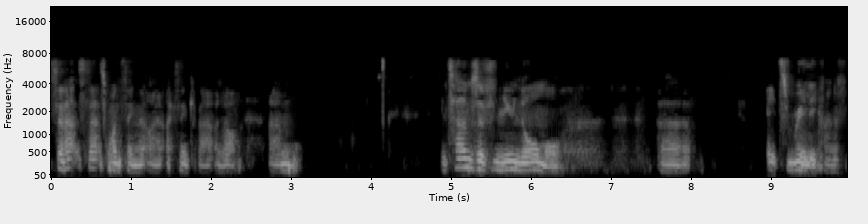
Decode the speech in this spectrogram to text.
So that's that's one thing that I, I think about a lot. Um, in terms of new normal, uh, it's really kind of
